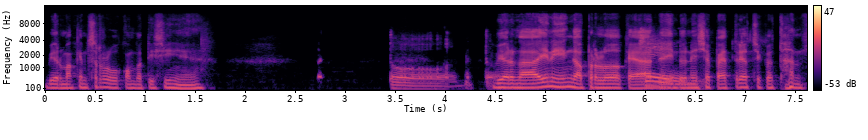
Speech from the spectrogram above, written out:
Biar makin seru kompetisinya. Betul, betul. Biar nggak ini nggak perlu kayak ada Oke. Indonesia Patriots ikutan.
